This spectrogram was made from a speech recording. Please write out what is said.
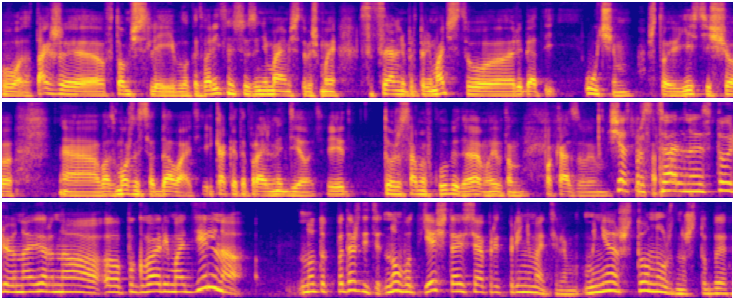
Вот. Также в том числе и благотворительностью занимаемся, то есть мы социальное предпринимательство ребят учим, что есть еще э, возможность отдавать, и как это правильно делать. И то же самое в клубе, да, мы там показываем. Сейчас про социальную историю, наверное, э, поговорим отдельно. Ну так подождите, ну вот я считаю себя предпринимателем. Мне что нужно, чтобы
